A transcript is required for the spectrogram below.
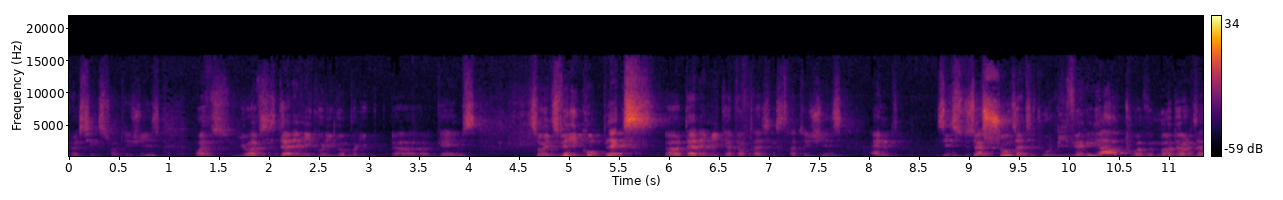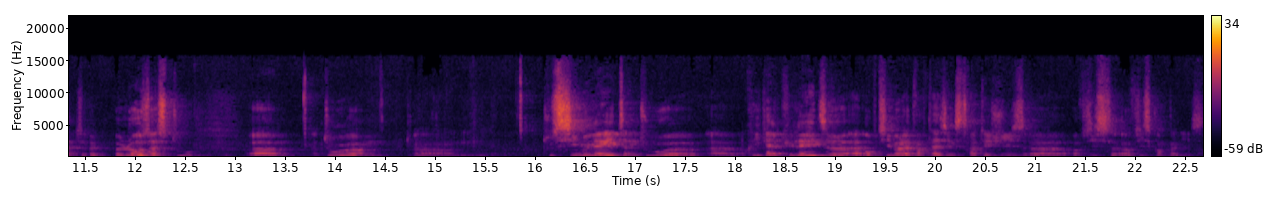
pulsing strategies, once you have these dynamic oligopoly uh, games. So it's very complex uh, dynamic advertising strategies, and this just shows that it will be very hard to have a model that uh, allows us to um, to um, um, to simulate and to uh, uh, recalculate the uh, optimal advertising strategies uh, of, this, of these companies.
